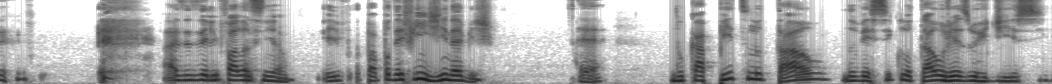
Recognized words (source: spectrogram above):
Às vezes ele fala assim, ó. Ele, pra poder fingir, né, bicho? É no capítulo tal, no versículo tal, Jesus disse:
